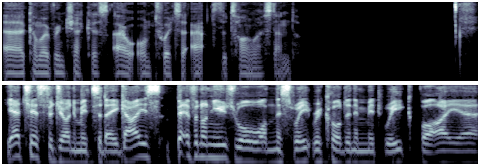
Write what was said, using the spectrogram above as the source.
Uh, come over and check us out on Twitter at the Tilehurst End. Yeah, cheers for joining me today, guys. Bit of an unusual one this week, recording in midweek, but I uh,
